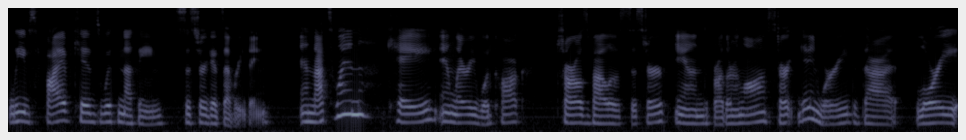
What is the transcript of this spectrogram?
leaves five kids with nothing, sister gets everything. And that's when Kay and Larry Woodcock, Charles Vallow's sister and brother in law, start getting worried that Lori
